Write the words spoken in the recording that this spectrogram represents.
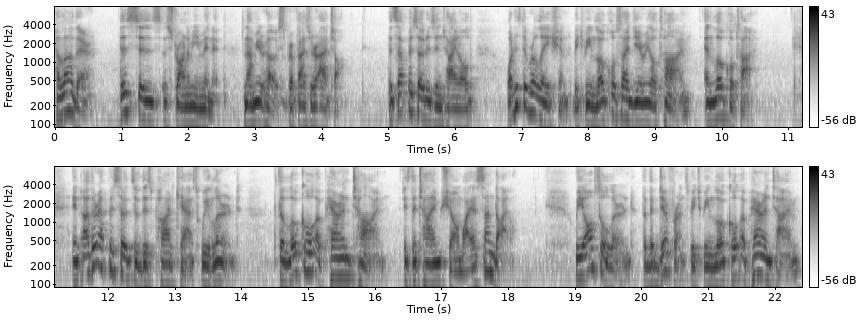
Hello there. This is Astronomy Minute, and I'm your host, Professor Atal. This episode is entitled What is the relation between local sidereal time and local time? In other episodes of this podcast, we learned that the local apparent time is the time shown by a sundial. We also learned that the difference between local apparent time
